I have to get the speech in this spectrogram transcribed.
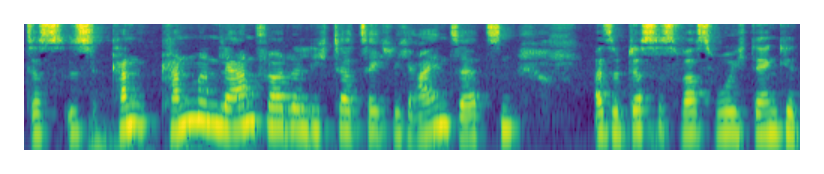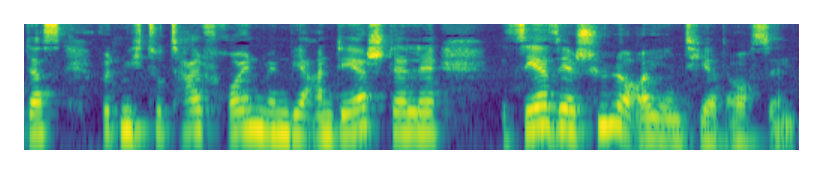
das ist, kann, kann man lernförderlich tatsächlich einsetzen. Also das ist was, wo ich denke, das würde mich total freuen, wenn wir an der Stelle sehr, sehr schülerorientiert auch sind.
